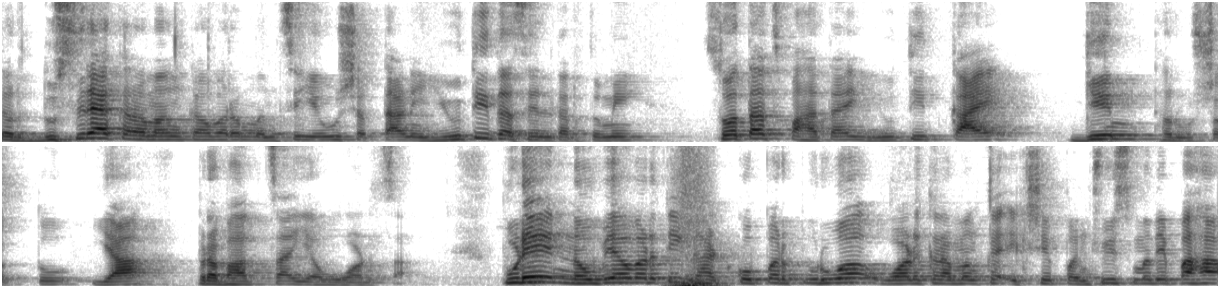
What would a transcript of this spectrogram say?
तर दुसऱ्या क्रमांकावर मनसे येऊ शकता आणि युतीत असेल तर तुम्ही स्वतःच पाहताय युतीत काय गेम ठरू शकतो या प्रभागचा या वॉर्डचा. पुढे नवव्यावरती घाटकोपर पूर्व वॉर्ड क्रमांक एकशे पंचवीसमध्ये पहा.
